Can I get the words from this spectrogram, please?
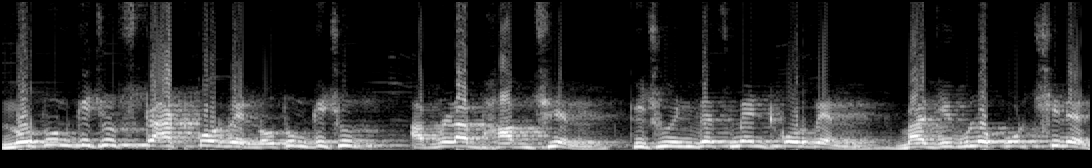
নতুন কিছু স্টার্ট করবেন, নতুন কিছু আপনারা ভাবছেন, কিছু ইনভেস্টমেন্ট করবেন বা যেগুলো করছিলেন,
